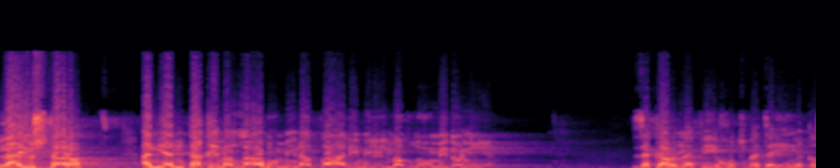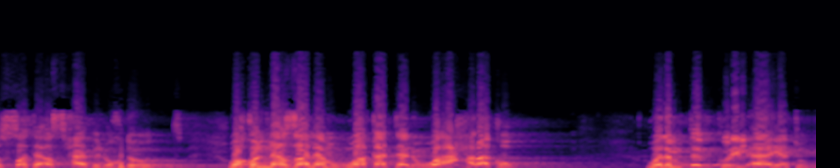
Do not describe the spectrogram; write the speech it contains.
لا يشترط أن ينتقم الله من الظالم للمظلوم دنيا. ذكرنا في خطبتين قصة أصحاب الأخدود. وقلنا ظلموا وقتلوا وأحرقوا. ولم تذكر الآية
